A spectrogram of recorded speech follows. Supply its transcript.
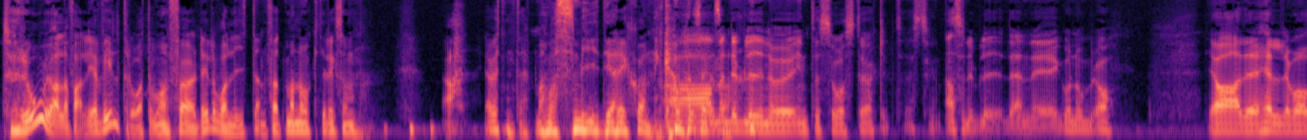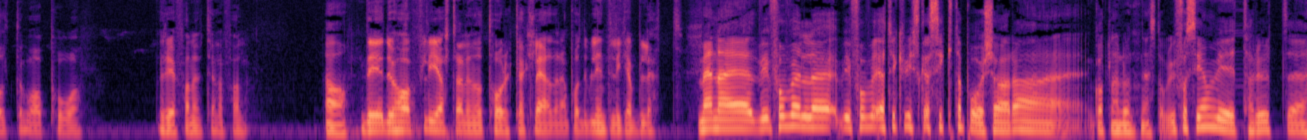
tror jag i alla fall, jag vill tro att det var en fördel att vara liten för att man åkte liksom, ah, jag vet inte, man var smidigare i sjön kan man säga Ja, så. men det blir nog inte så stökigt. Alltså det blir, den eh, går nog bra. Jag hade hellre valt att vara på refan ut i alla fall. Ja. Det, du har fler ställen att torka kläderna på, det blir inte lika blött. Men eh, vi får väl, eh, vi får, jag tycker vi ska sikta på att köra eh, Gotland runt nästa år. Vi får se om vi tar ut, eh,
